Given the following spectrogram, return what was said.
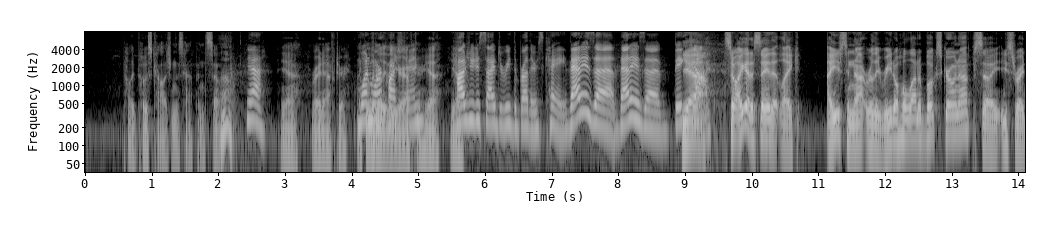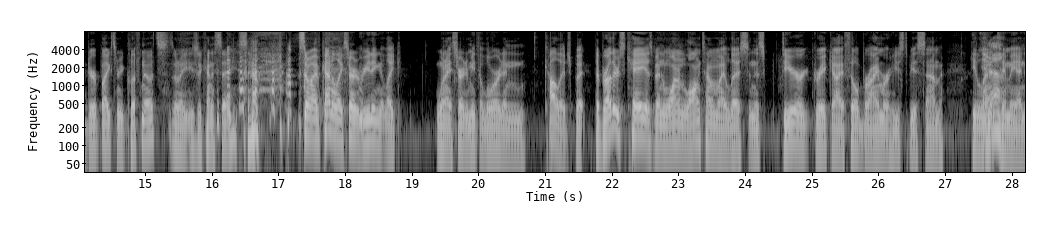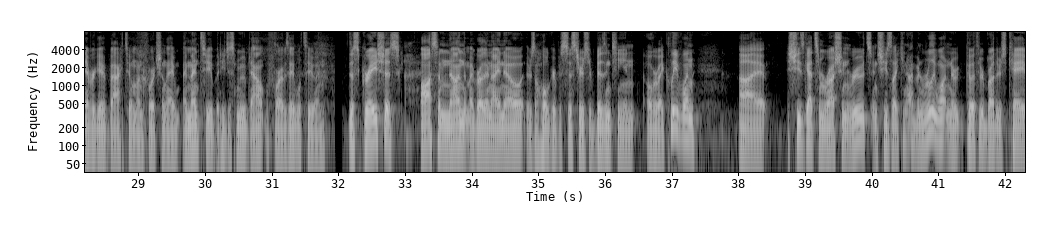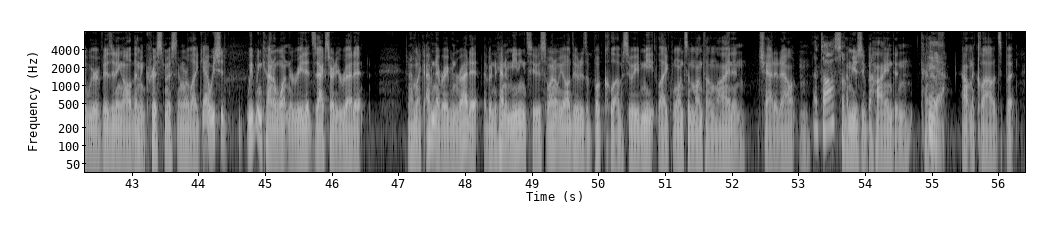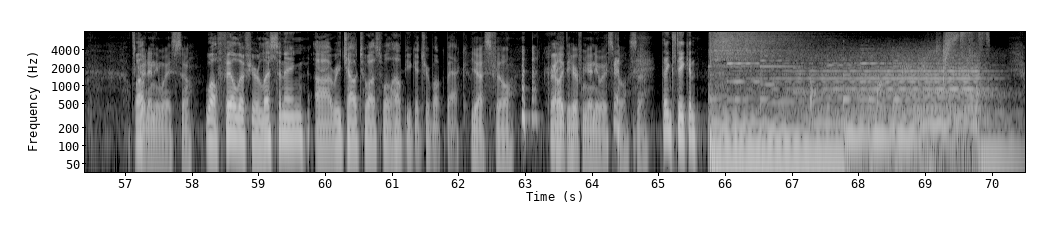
Probably post college when this happened. So, oh. Yeah. yeah, right after. Like One more literally the year question. after. Yeah. yeah. How'd you decide to read the Brothers K? That is a that is a big yeah. jump. So I got to say that like I used to not really read a whole lot of books growing up. So I used to ride dirt bikes and read Cliff Notes. Is what I used to kind of say. so, so I've kind of like started reading like when I started to meet the Lord in college. But the Brothers K has been one a long time on my list. And this dear great guy Phil Breimer, who used to be a SEM, he lent Yeah. it to me. I never gave it back to him, unfortunately. I, I meant to, but he just moved out before I was able to. And this gracious, awesome nun that my brother and I know, there's a whole group of sisters, they're Byzantine over by Cleveland. Uh, she's got some Russian roots, and she's like, you know, I've been really wanting to go through Brothers K. We were visiting all of them in Christmas, and we're like, yeah, we should. We've been kind of wanting to read it. Zach's already read it, and I'm like, I've never even read it. I've been kind of meaning to. So why don't we all do it as a book club? So we meet like once a month online and chat it out. And That's awesome. I'm usually behind and kind Yeah. of out in the clouds, but it's Well- good anyway. So well, Phil, if you're listening, uh, reach out to us. We'll help you get your book back. yes, Phil. Great. I like to hear from you anyways, Phil. So Thanks, Deacon.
